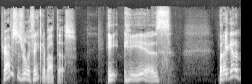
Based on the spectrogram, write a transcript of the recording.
Travis is really thinking about this. He he is. But I gotta.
